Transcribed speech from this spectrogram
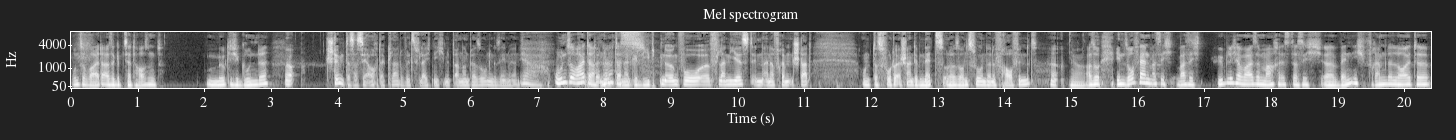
und so weiter. Also gibt's ja tausend mögliche Gründe. Ja. Stimmt, das ist ja auch der klar. Du willst vielleicht nicht mit anderen Personen gesehen werden. Ja, und so weiter. Deiner, ne? deiner Geliebten irgendwo äh, flanierst in einer fremden Stadt und das Foto erscheint im Netz oder sonst wo und deine Frau findet. Ja. Ja, also insofern, was ich, was ich üblicherweise mache, ist, dass ich, äh, wenn ich fremde Leute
